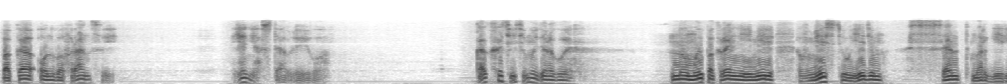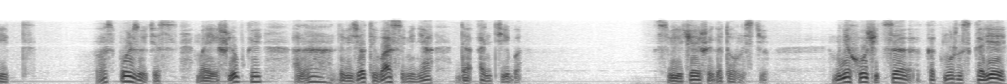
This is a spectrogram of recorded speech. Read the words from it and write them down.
Пока он во Франции, я не оставлю его». «Как хотите, мой дорогой, но мы, по крайней мере, вместе уедем с Сент-Маргерит». Воспользуйтесь моей шлюпкой, она довезет и вас, и меня до Антиба с величайшей готовностью. Мне хочется как можно скорее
